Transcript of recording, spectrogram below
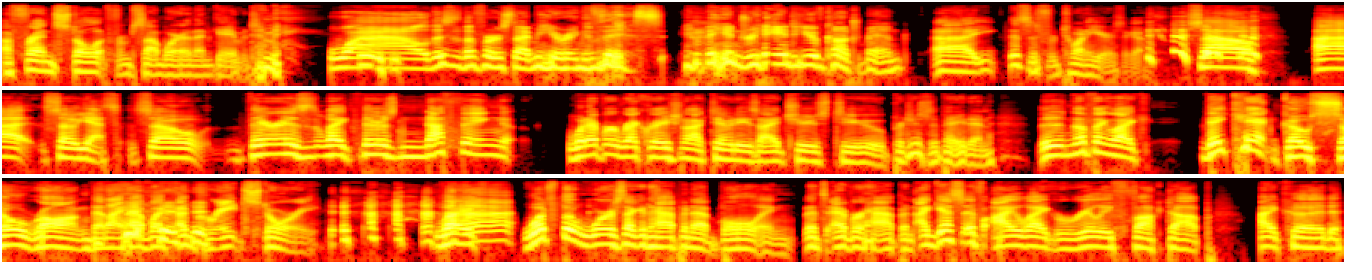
A friend stole it from somewhere and then gave it to me. Wow, this is the first time hearing of this. Andrew, Andy, you have contraband. Uh, this is from 20 years ago. So, uh, so yes. So there is like there's nothing. Whatever recreational activities I choose to participate in, there's nothing like they can't go so wrong that I have like a great story. Like, what's the worst that could happen at bowling that's ever happened? I guess if I like really fucked up, I could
